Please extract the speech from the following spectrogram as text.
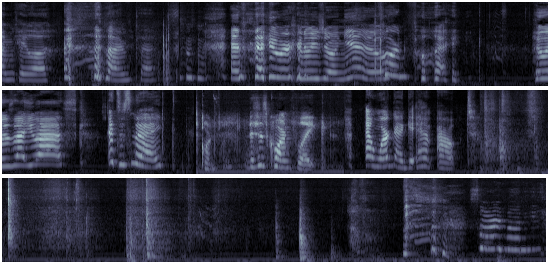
I'm Kayla. and I'm Tess. and today we're going to be showing you. Cornflake. Who is that, you ask? It's a snake. Cornflake. This is Cornflake. And we're going to get him out. Sorry, buddy.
